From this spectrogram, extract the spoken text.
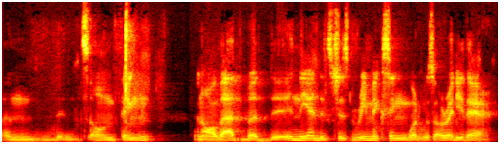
and its own thing and all that but in the end it's just remixing what was already there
